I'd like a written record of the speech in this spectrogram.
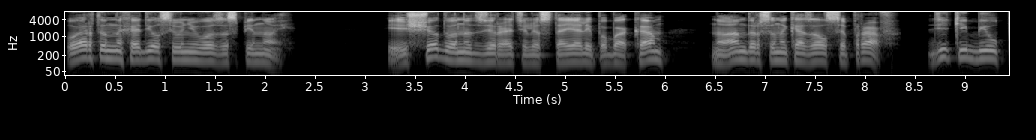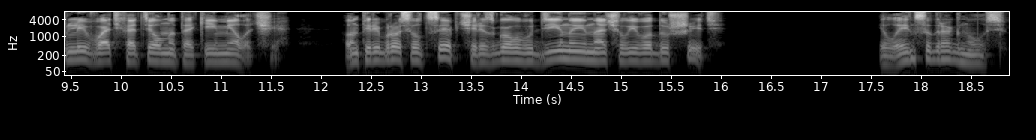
Уэртон находился у него за спиной. Еще два надзирателя стояли по бокам, но Андерсон оказался прав. Дикий Билл плевать хотел на такие мелочи. Он перебросил цепь через голову Дина и начал его душить. Элейн содрогнулась.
